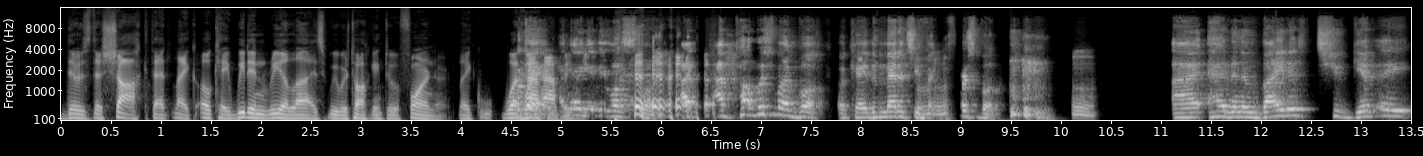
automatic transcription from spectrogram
there's the shock that like okay we didn't realize we were talking to a foreigner like what okay, happened i give you one story I, I, published my book okay the medici effect mm-hmm. my first book mm. i had been invited to give a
